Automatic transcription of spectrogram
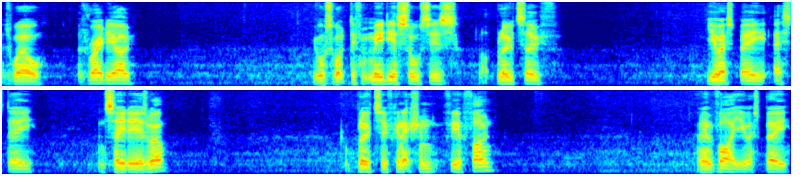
as well as radio. You've also got different media sources like Bluetooth, USB, SD, and CD as well. Got Bluetooth connection for your phone, and then via USB,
